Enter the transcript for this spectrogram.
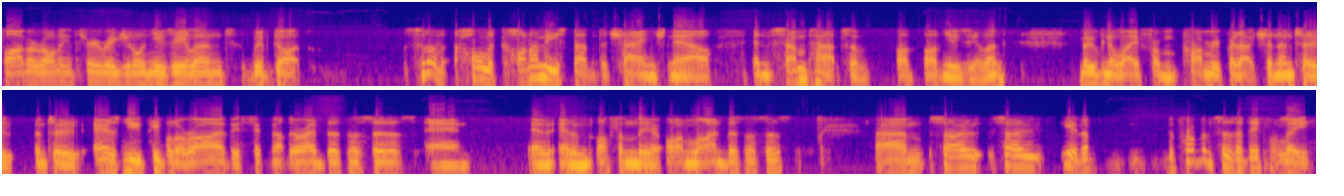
fibre rolling through regional New Zealand. We've got sort of whole economy starting to change now in some parts of, of, of New Zealand, moving away from primary production into into as new people arrive, they're setting up their own businesses and and, and often they're online businesses. Um, so so yeah, the the provinces are definitely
